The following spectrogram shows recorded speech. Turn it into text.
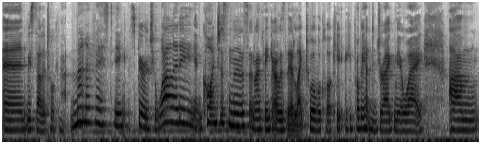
and we started talking about manifesting spirituality and consciousness. And I think I was there like 12 o'clock. He, he probably had to drag me away. Um,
